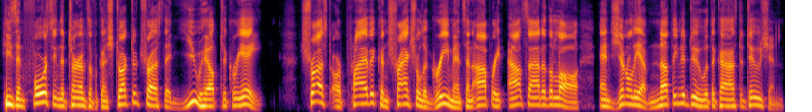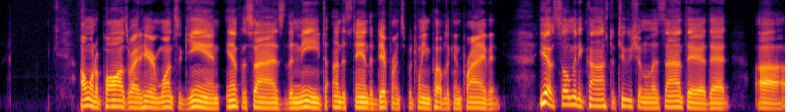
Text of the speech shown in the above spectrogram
He's enforcing the terms of a constructive trust that you helped to create. Trust are private contractual agreements and operate outside of the law and generally have nothing to do with the Constitution. I want to pause right here and once again emphasize the need to understand the difference between public and private. You have so many constitutionalists out there that uh,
